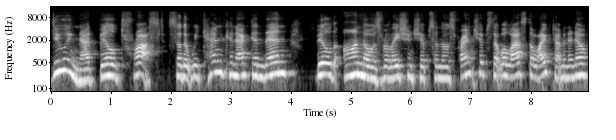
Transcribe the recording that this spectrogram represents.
doing that, build trust so that we can connect and then build on those relationships and those friendships that will last a lifetime. And I know,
